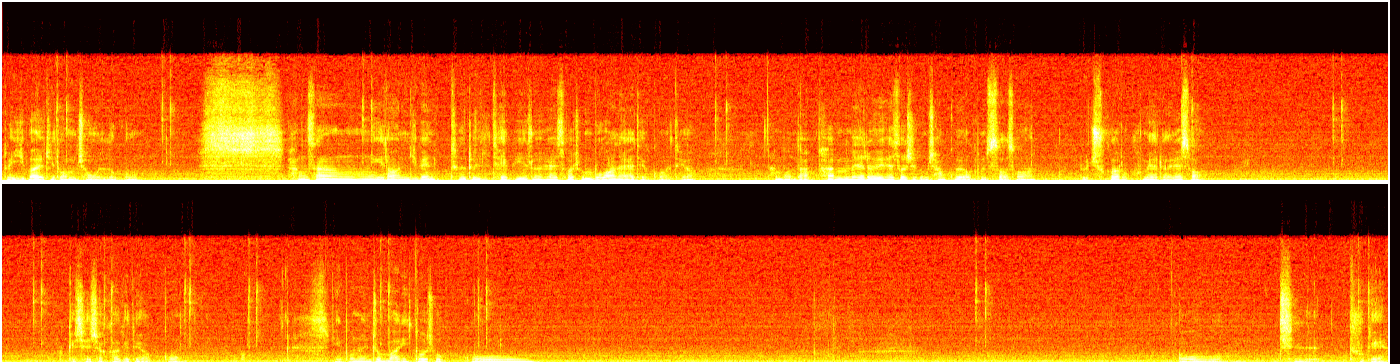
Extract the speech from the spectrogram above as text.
또 이발디도 엄청 오르고 항상 이런 이벤트를 대비를 해서 좀 모아놔야 될 것 같아요. 한번 다 판매를 해서 지금 창고에 없어서 또 추가로 구매를 해서 이렇게 제작하게 되었고 이번엔 좀 많이 떠줬고 오, 7, 두 개.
